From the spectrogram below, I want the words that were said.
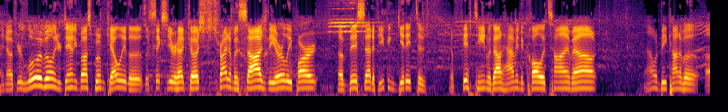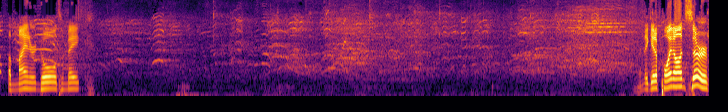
You know, if you're Louisville and you're Dani Busboom Kelly, the, the six year head coach, try to massage the early part of this set. If you can get it to you know, 15 without having to call a timeout, that would be kind of a, a, a minor goal to make. And they get a point on serve.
